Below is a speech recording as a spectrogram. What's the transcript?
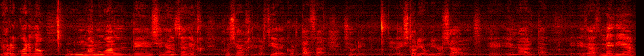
Yo, recuerdo un manual de enseñanza de José Ángel García de Cortázar sobre la historia universal eh, en la alta Edad Media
